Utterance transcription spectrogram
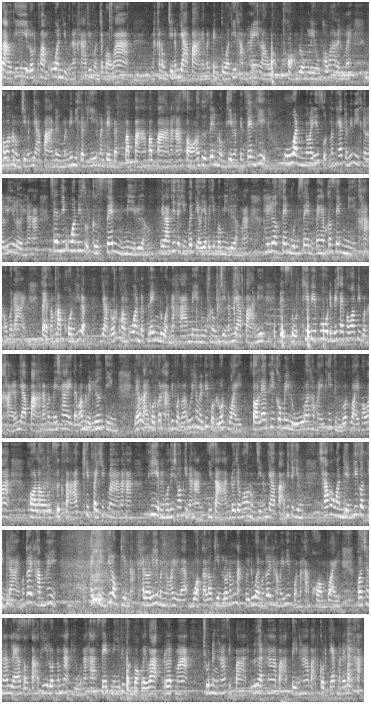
สาวๆที่ลดความอ้วนอยู่นะคะ พี่ฝนจะบอกว่า ขนมจีนน้ำยาป่าเนี่ยมันเป็นตัวที่ทำให้เราอะผอมลงเร็ว เพราะว่าอะไรรู้ไหมเพราะว่าขนมจีนน้ำยาป่าหนึ่งมันไม่มีกะทิมันเป็นแบบปลาปลาปลาปลานะคะสองก็คือเส้นขนมจีนมันเป็นเส้นที่อ้วนน้อยที่สุดมันแทบจะไม่มีแคลอรี่เลยนะคะ เส้นที่อ้วนที่สุดคือเส้นหมี่เหลือง เวลาที่จะกินก๋วยเตี๋ยวอย่าไปกินบะหมี่เหลืองนะให้เลือกเส้นบุญเส้นไม่งั้นก็เส้นหมี่ขาวก็ได้ แต่สำหรับคนที่แบบอยากลดความอ้วนแบบเร่งด่วนนะคะ เมนูขนมจีนน้ำยาป่านี่เด็ดสุดที่พี่พูดนี่ไม่ใช่เพราะว่าพี่ฝนขายน้ำยาป่านะมันไม่ใช่แต่ว่ามันเป็นเรื่องจริง แล้วหลายคนก็ถามพี่ฝนว่าอุ้ยทำไมพี่ฝนลดไวตอนแรกพี่ก็ไม่รู้ว่าทำไมพี่ถึงลดไวเพราะว่าพอเราศึกษาคิดไปคิดมานะคะ พี่เป็นคนที่ชอบกินอาหารอีสาน โดยเฉพาะขนมจีนน้ำยาป่าพี่จะกินเช้ากลางวันเย็นพี่ก็กินได้ มันก็เลยทำให้ไอสิ่งที่เรากินอะแคลอรี่มันน้อยอยู่แล้ว บวกกับเรากินลดน้ำหนักไปด้วย มันก็เลยทำให้พี่ฝนนะคะผอมไว เพราะฉะนั้นแล้วสาวๆที่ลดน้ำหนักอยู่นะคะ เซตนี้พี่ฝนบอกเลยว่าเลิศมากชุดหนึ่ง50บาท เลือด5บาท ตีน5บาท กดแก๊ปมาได้เลยค่ะ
